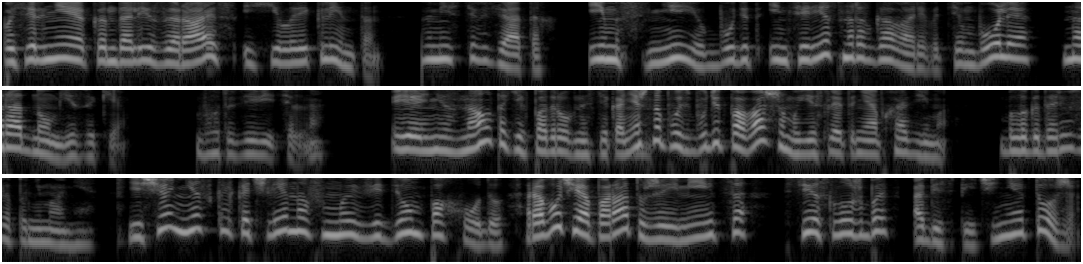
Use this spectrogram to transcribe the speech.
Посильнее Кандализы Райс и Хиллари Клинтон. Вместе взятых. Им с нею будет интересно разговаривать, тем более на родном языке. Вот удивительно. Я и не знал таких подробностей. Конечно, пусть будет по-вашему, если это необходимо. Благодарю за понимание. Еще несколько членов мы введем по ходу. Рабочий аппарат уже имеется, Все службы обеспечения тоже.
